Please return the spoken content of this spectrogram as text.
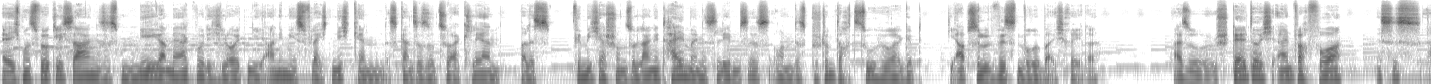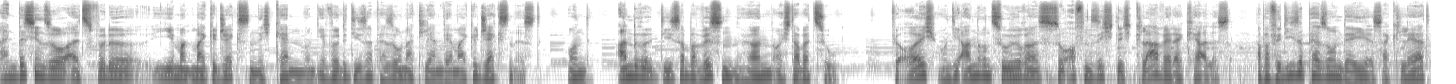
Ich muss wirklich sagen, es ist mega merkwürdig, Leuten, die Animes vielleicht nicht kennen, das Ganze so zu erklären, weil es für mich ja schon so lange Teil meines Lebens ist und es bestimmt auch Zuhörer gibt, die absolut wissen, worüber ich rede. Also stellt euch einfach vor, es ist ein bisschen so, als würde jemand Michael Jackson nicht kennen und ihr würdet dieser Person erklären, wer Michael Jackson ist. Und andere, die es aber wissen, hören euch dabei zu. Für euch und die anderen Zuhörer ist so offensichtlich klar, wer der Kerl ist. Aber für diese Person, der ihr es erklärt,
